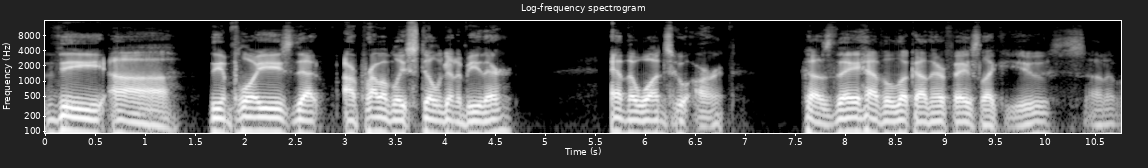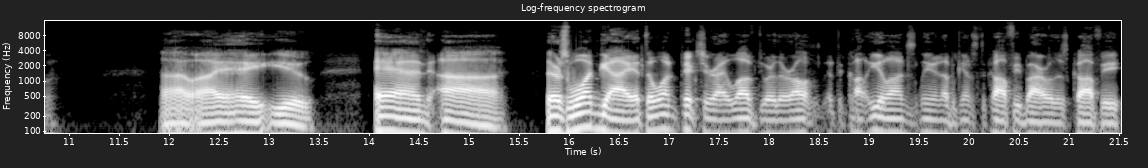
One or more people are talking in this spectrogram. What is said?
the uh, the employees that are probably still going to be there, and the ones who aren't because they have the look on their face like you son of a oh, i hate you. And uh, there's one guy at the one picture i loved where they're all at the elon's leaning up against the coffee bar with his coffee.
